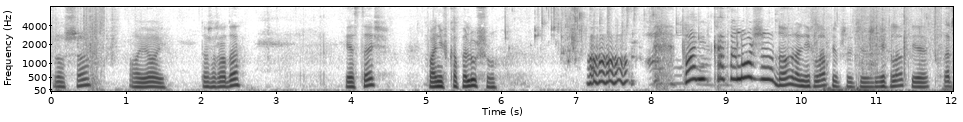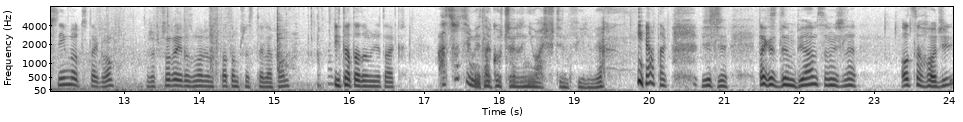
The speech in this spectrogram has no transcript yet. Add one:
Proszę. Oj, oj. Dasz radę? Jesteś? Pani w kapeluszu. Pani w kapeluszu! Dobra, niech lapie przecież, niech lapie. Zacznijmy od tego, że wczoraj rozmawiam z tatą przez telefon i tata do mnie tak a co ty mnie tak oczerniłaś w tym filmie? Ja tak, wiecie, tak zdębiałam sobie, myślę, o co chodzi?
